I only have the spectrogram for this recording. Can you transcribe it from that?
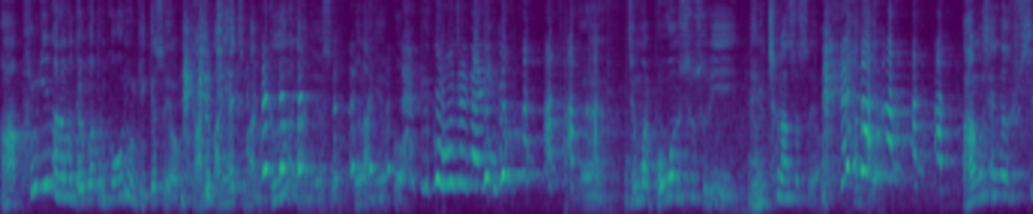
아 풀기만 하면 될 것 같으면 그 어려울 게 있겠어요. 다들 많이 했지만 그거는 아니었어요. 그건 아니었고 고무줄도 아니고. 예, 정말 보건 수술이 넘쳐났었어요 한때 아무 생각 없이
